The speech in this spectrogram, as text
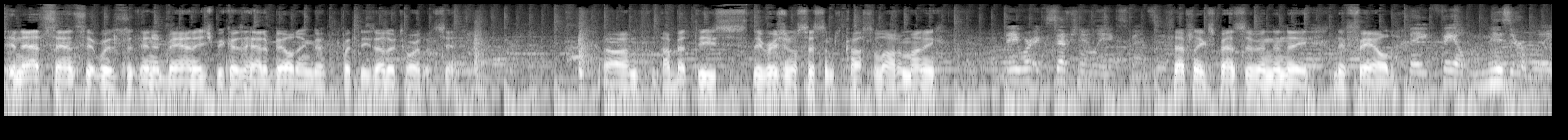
in that sense, it was an advantage because it had a building to put these other toilets in. Um, I bet these the original systems cost a lot of money, They were exceptionally expensive. exceptionally expensive, and then they they failed. They failed miserably.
